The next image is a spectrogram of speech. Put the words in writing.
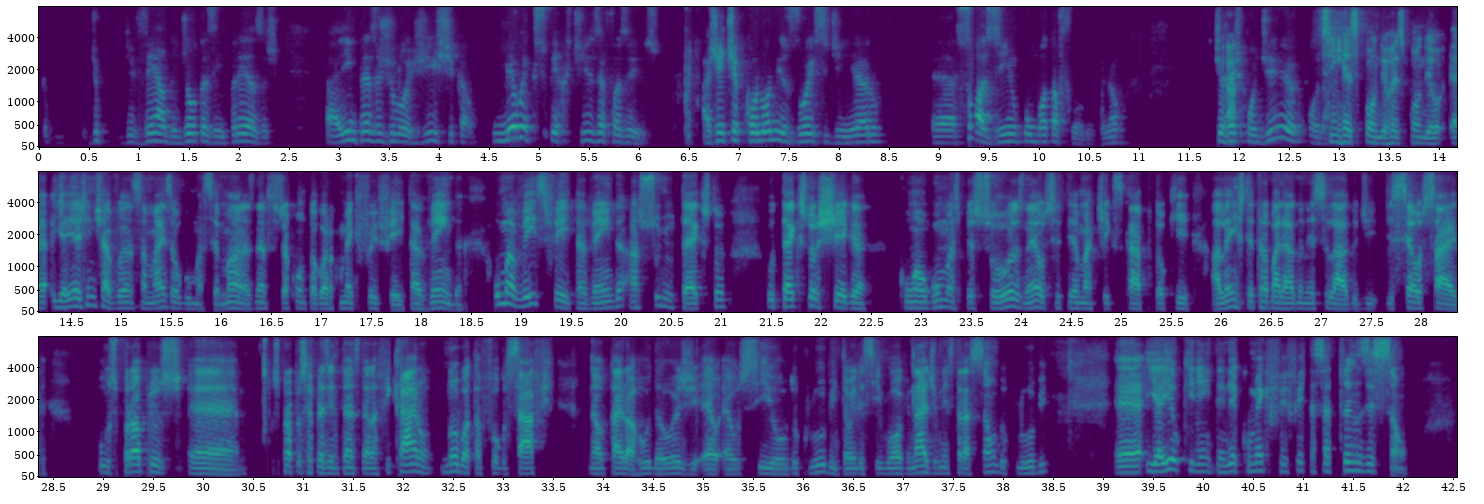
de, de, venda de outras empresas, uh, empresas de logística. Meu expertise é fazer isso. A gente economizou esse dinheiro é, sozinho com o Botafogo, entendeu? Te ah, respondi? Sim, respondeu, respondeu. É, e aí a gente avança mais algumas semanas, né? Você já contou agora como é que foi feita a venda. Uma vez feita a venda, assume o Textor. O Textor chega com algumas pessoas, né? Eu citei a Matix Capital, que além de ter trabalhado nesse lado de, de sell side, os próprios, é, os próprios representantes dela ficaram no Botafogo SAF. Né? O Tairo Arruda hoje é, é o CEO do clube, então ele se envolve na administração do clube. É, e aí eu queria entender como é que foi feita essa transição.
